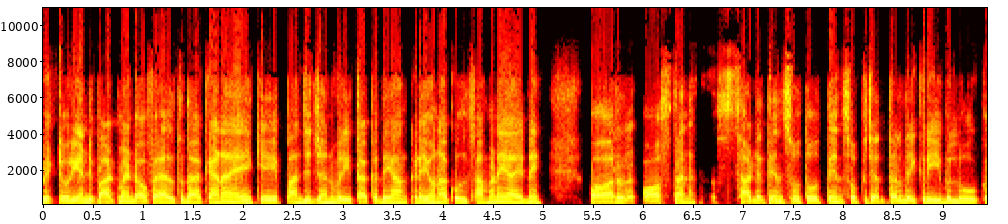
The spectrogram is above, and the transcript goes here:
ਵਿਕਟੋਰੀਅਨ ਡਿਪਾਰਟਮੈਂਟ ਆਫ ਹੈਲਥ ਦਾ ਕਹਿਣਾ ਹੈ ਕਿ 5 ਜਨਵਰੀ ਤੱਕ ਦੇ ਅੰਕੜੇ ਉਹਨਾਂ ਕੋਲ ਸਾਹਮਣੇ ਆਏ ਨੇ ਔਰ ਔਸਤਨ 350 ਤੋਂ 375 ਦੇ ਕਰੀਬ ਲੋਕ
